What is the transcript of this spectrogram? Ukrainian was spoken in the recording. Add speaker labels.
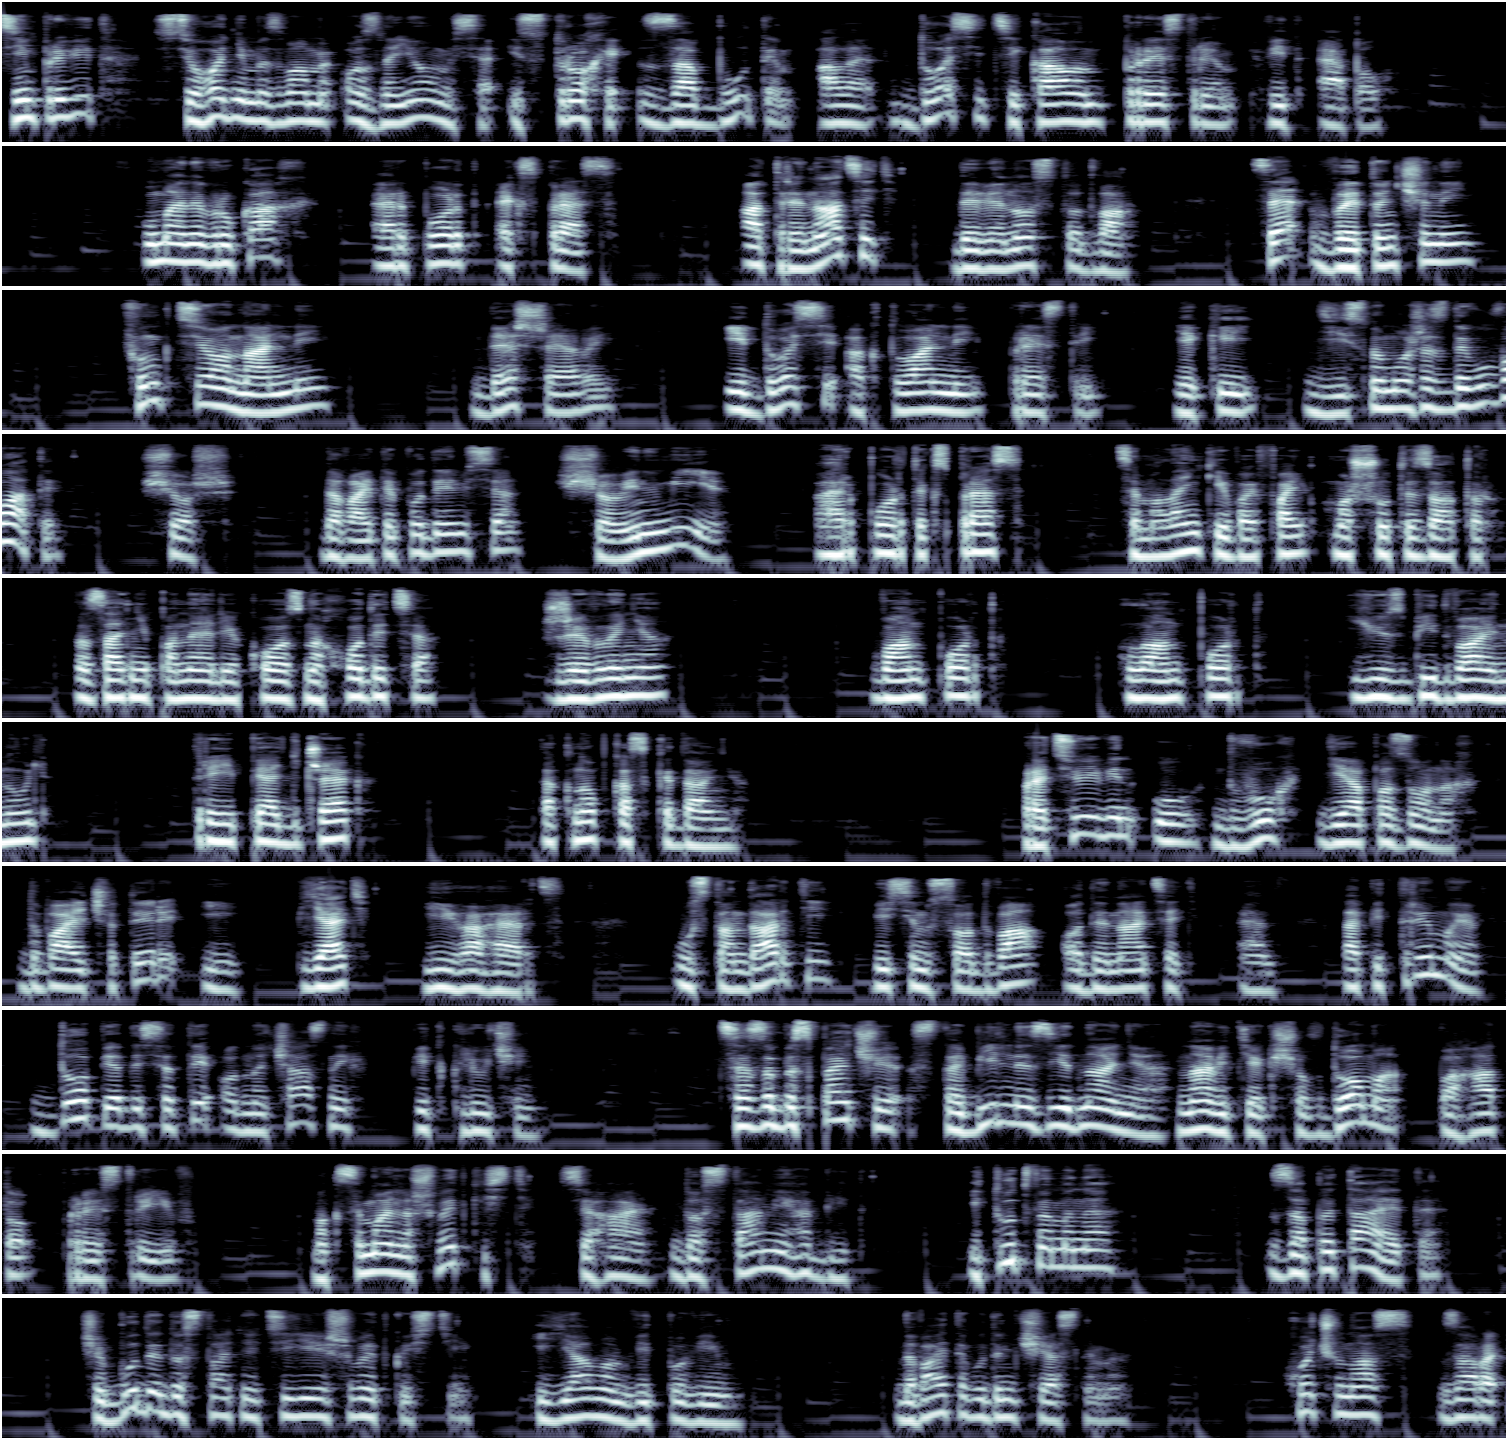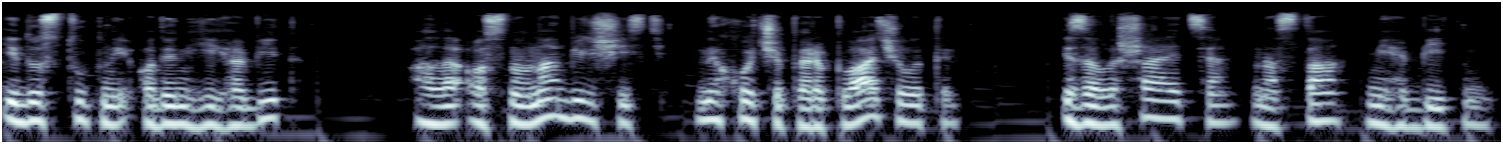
Speaker 1: Всім привіт! Сьогодні ми з вами ознайомимося із трохи забутим, але досить цікавим пристроєм від Apple. У мене в руках AirPort Express A1392. Це витончений, функціональний, дешевий і досі актуальний пристрій, який дійсно може здивувати. Що ж, давайте подивимося, що він вміє. AirPort Express це маленький Wi-Fi маршрутизатор, на задній панелі якого знаходиться живлення, WAN-порт, LAN-порт, USB 2.0, 3.5 джек та кнопка скидання. Працює він у двох діапазонах 2,4 і 5 ГГц у стандарті 802.11n та підтримує до 50 одночасних підключень. Це забезпечує стабільне з'єднання, навіть якщо вдома багато пристроїв. Максимальна швидкість сягає до 100 Мбіт. І тут ви мене запитаєте, чи буде достатньо цієї швидкості, і я вам відповім. Давайте будемо чесними. Хоч у нас зараз і доступний 1 Гбіт, але основна більшість не хоче переплачувати і залишається на 100 Мбітній.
